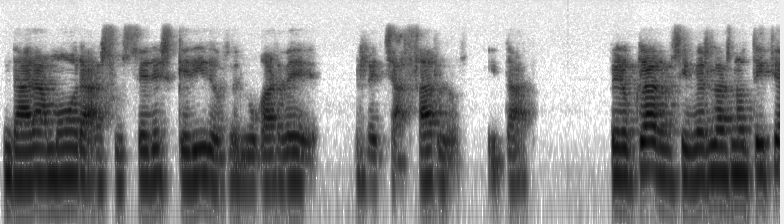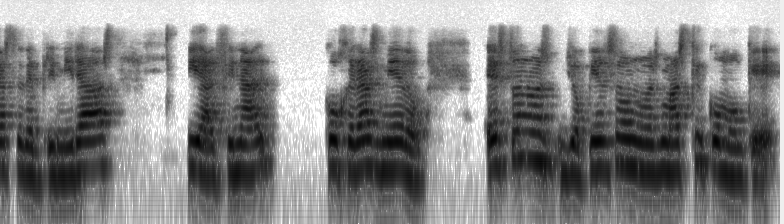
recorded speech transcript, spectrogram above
dar amor a sus seres queridos en lugar de rechazarlos y tal. Pero claro, si ves las noticias te deprimirás y al final cogerás miedo esto no es, yo pienso, no es más que como que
